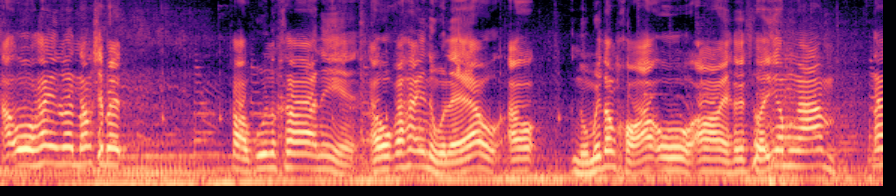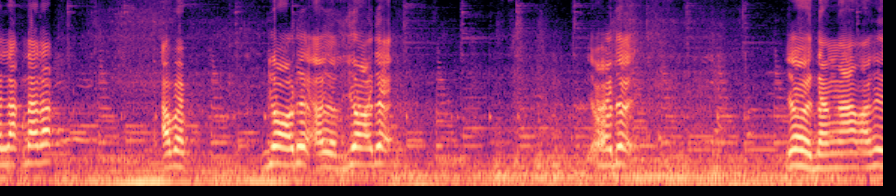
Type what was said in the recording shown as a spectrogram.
เอาโอให้เงินน้องเชเบตขอบคุณค่ะนี่ เอาก็ให้หนูแล้ว เอาหนูไม่ต้องขอเอาโอเอาอะไรสวยๆงามๆน่ารักน่ารัก เอาแบบย่อด้วยเอาแบบย่อด้วยย่อด้วยย่อนางงามเอาพี่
